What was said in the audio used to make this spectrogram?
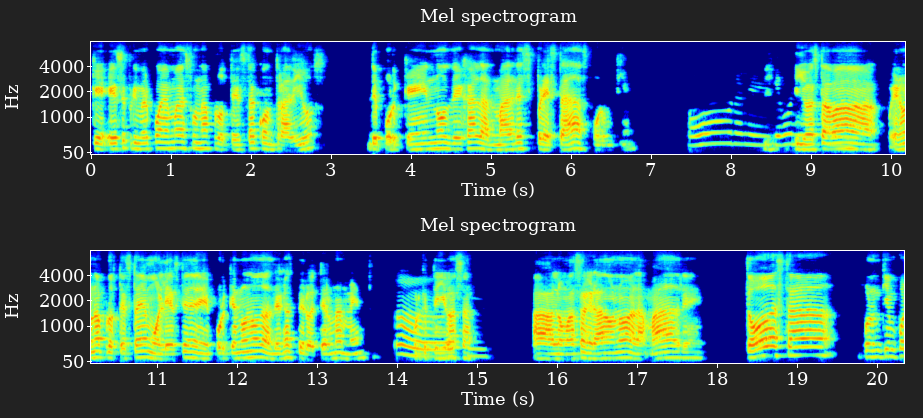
que ese primer poema es una protesta contra Dios de por qué nos deja las madres prestadas por un tiempo. Órale, qué bonito. Y yo estaba, era una protesta de molestia de por qué no nos las dejas pero eternamente. porque te llevas a, a lo más sagrado, ¿no? A la madre. Todo está por un tiempo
